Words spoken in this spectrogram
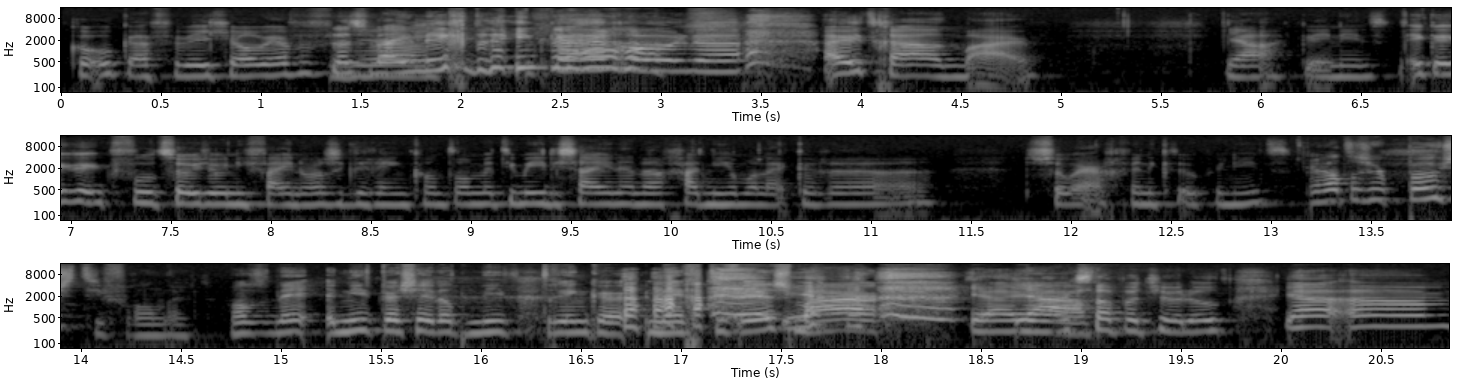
ik wil ook even, weet je wel, weer even een fles Ja. wijn licht drinken en gewoon eh, uitgaan. Maar ja, ik weet niet. Ik, ik, ik voel het sowieso niet fijn hoor als ik drink. Want dan met die medicijnen, dan gaat het niet helemaal lekker. eh, dus zo erg vind ik het ook weer niet. en wat is er positief veranderd? Want nee, niet per se dat niet drinken negatief is, Ja. maar Ja, ja, ik snap wat je bedoelt. Ja, ehm,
